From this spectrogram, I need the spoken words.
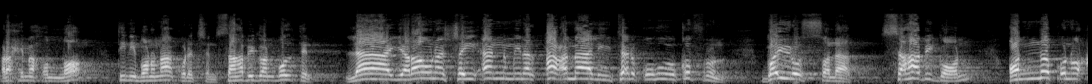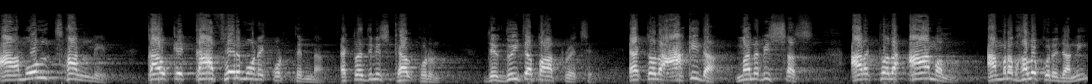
রাহিমাহুল্লাহ, তিনি বর্ণনা করেছেন। সাহাবিগণ বলতেন, লা ইয়ারাউনা অন্য কোনো আমল ছাড়লে কাউকে কাফের মনে করতেন না। একটা জিনিস খেয়াল করুন, যে দুইটা পার্ট রয়েছে। একটা হলো আকিদা মানে বিশ্বাস। আর একটা হলো আমল। আমরা ভালো করে জানি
